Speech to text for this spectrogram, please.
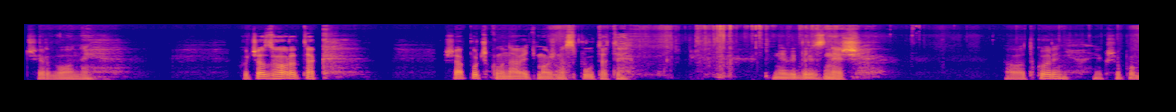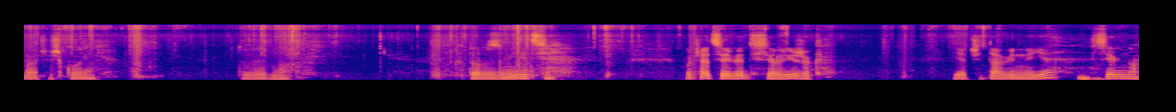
червоний. Хоча згори так шапочку навіть можна спутати. Не відрізниш. А от корінь, якщо побачиш корінь, то видно, хто розуміється. Хоча цей вид сирліжок, я читав, він не є сильно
